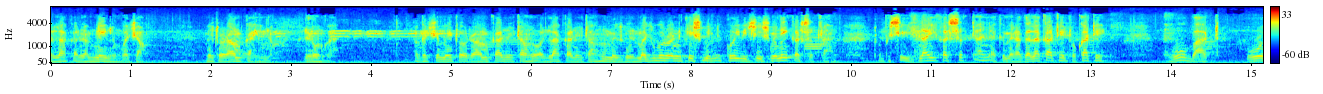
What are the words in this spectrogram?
अल्लाह का नाम नहीं लूँगा जाओ। मैं तो राम का ही नाम लूँगा। अगर से मैं तो राम का लेता हूँ अल्लाह का लेता हूँ मैं मजबूरन किस भी कोई भी चीज़ में नहीं कर सकता हूँ। तो पीछे इतना ही कर सकता है ना कि मेरा गला काटे तो काटे। वो बात वो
